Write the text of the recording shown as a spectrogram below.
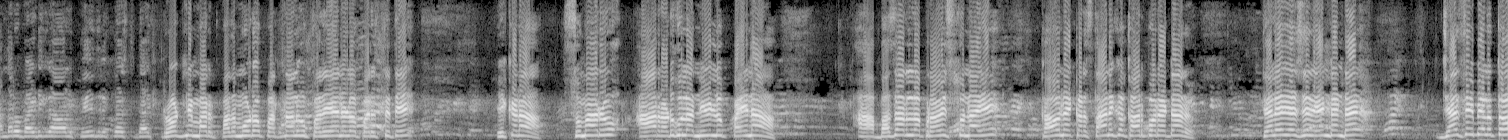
అందరూ బయటికి రావాలి. ప్లీజ్ రిక్వెస్ట్ రోడ్ నెంబర్ పదమూడు పద్నాలుగు పదిహేనులో పరిస్థితి. ఇక్కడ సుమారు ఆరు అడుగుల నీళ్ళు పైన ఆ బజార్లో ప్రవహిస్తున్నాయి. కావున ఇక్కడ స్థానిక కార్పొరేటర్ తెలియజేసేది ఏంటంటే జేసీబీలతో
